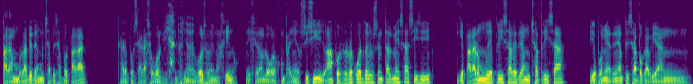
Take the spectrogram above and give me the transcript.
pagar muy rápido, tienen mucha prisa por pagar. Claro, pues si acaso volvía el dueño del bolso, me imagino. Me dijeron luego los compañeros, sí, sí, ah, pues recuerdo eso en tal mesa, sí, sí, sí. Y que pagaron muy deprisa, que tenían mucha prisa. Digo, pues mira, tenían prisa porque habían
